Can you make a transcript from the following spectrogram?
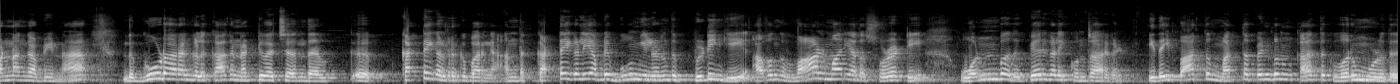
பண்ணாங்க அப்படின்னா இந்த கூடாரங்களுக்காக நட்டு வச்ச அந்த கட்டைகள் இருக்குது பாருங்கள் அந்த கட்டைகளே அப்படியே பூமியிலிருந்து பிடுங்கி அவங்க வாள் மாதிரி அதை சுழட்டி ஒன்பது பேர்களை கொன்றார்கள். இதை பார்த்து மற்ற பெண்களும் களத்துக்கு வரும் பொழுது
